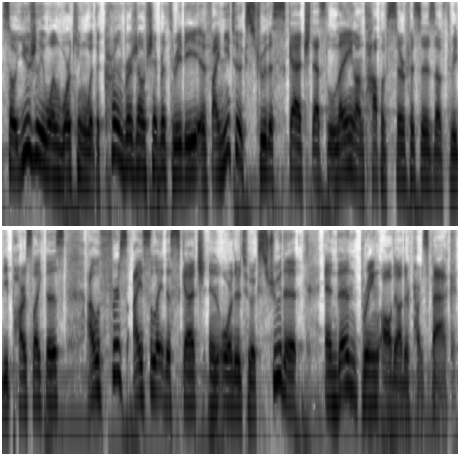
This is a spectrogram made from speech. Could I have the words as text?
So usually when working with the current version of Shapr3D, if I need to extrude a sketch that's laying on top of surfaces of 3D parts like this, I would first isolate the sketch in order to extrude it and then bring all the other parts back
